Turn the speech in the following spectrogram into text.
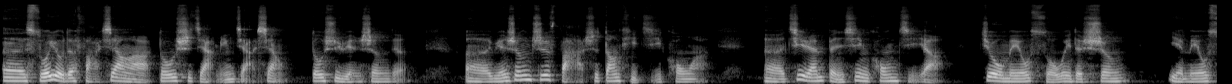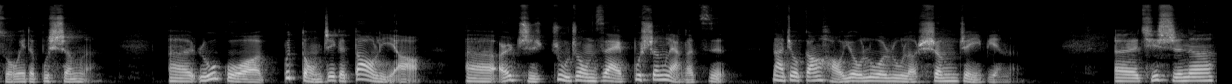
呃，所有的法相啊，都是假名假相，都是原生的。呃，原生之法是当体即空啊。呃，既然本性空寂啊，就没有所谓的生，也没有所谓的不生了。呃，如果不懂这个道理啊，呃，而只注重在不生两个字，那就刚好又落入了生这一边了。呃，其实呢，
